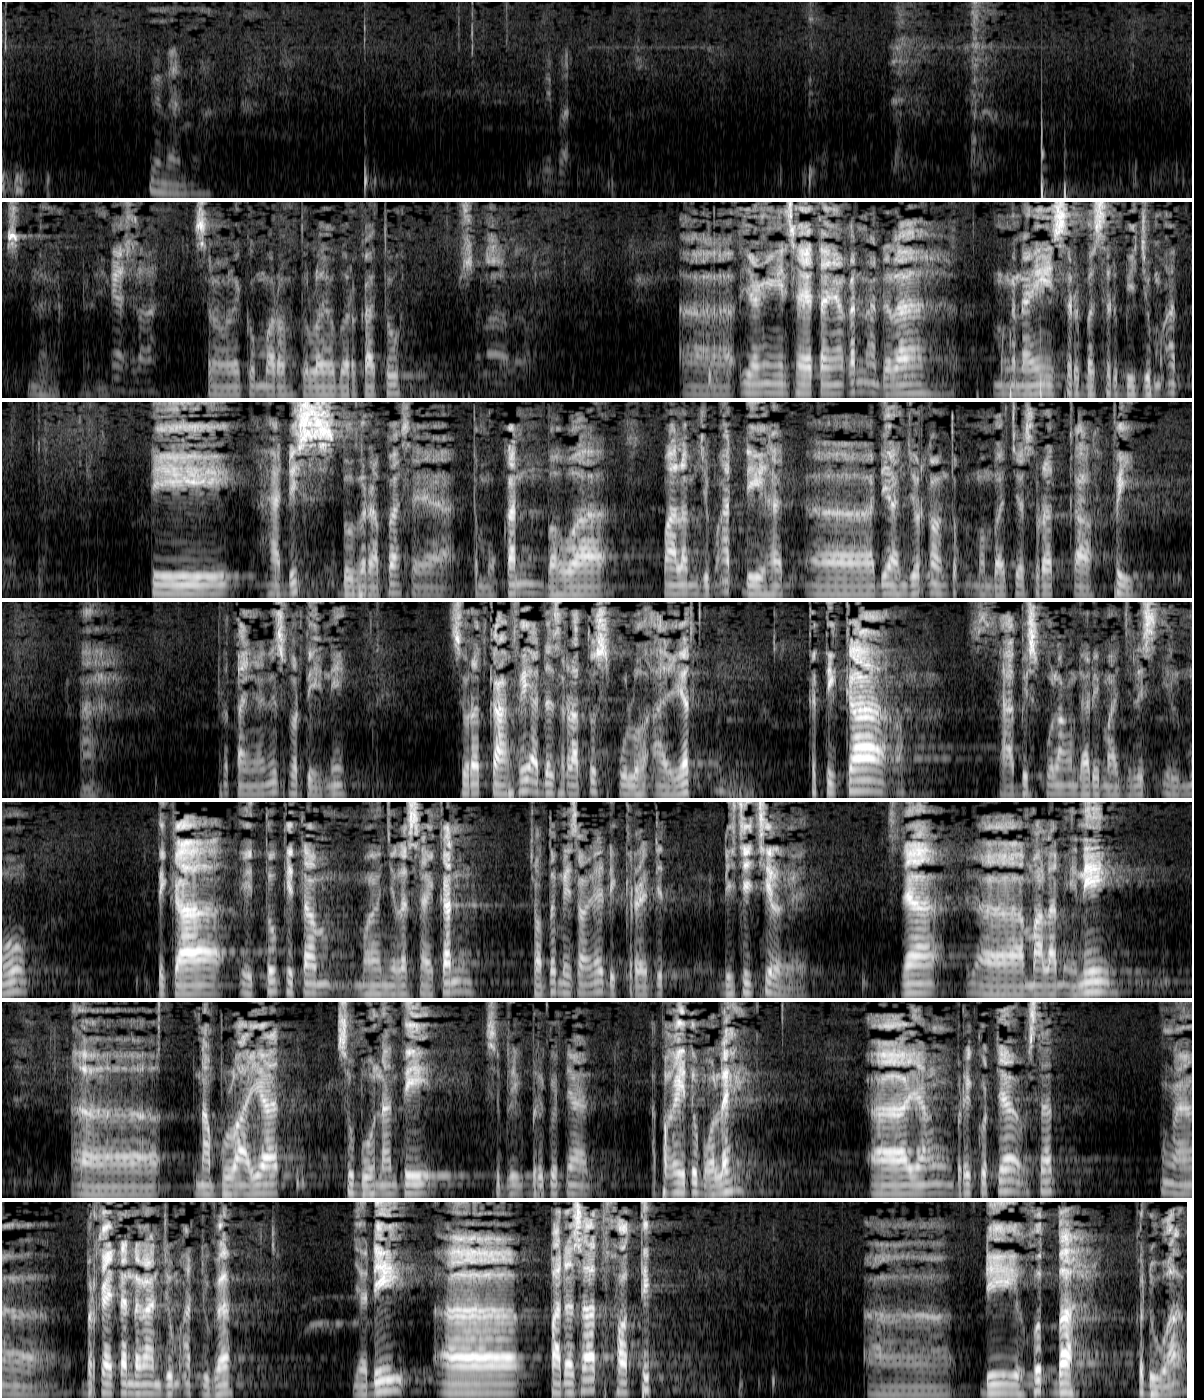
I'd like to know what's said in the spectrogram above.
Ini dua. Ini Pak. Bismillahirrahmanirrahim. Ya, silakan. Assalamualaikum warahmatullahi wabarakatuh. Uh, yang ingin saya tanyakan adalah mengenai serba-serbi Jumat. Di hadis beberapa saya temukan bahwa malam Jumat di, uh, dianjurkan untuk membaca surat Kahfi Pertanyaannya seperti ini. Surat Kahfi ada 110 ayat. Ketika habis pulang dari majelis ilmu, ketika itu kita menyelesaikan contoh misalnya di kredit dicicil ya. Maksudnya uh, malam ini uh, 60 ayat, subuh nanti berikutnya apakah itu boleh? Uh, yang berikutnya Ustaz uh, berkaitan dengan Jumat juga. Jadi uh, pada saat khotib uh, di khutbah kedua,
